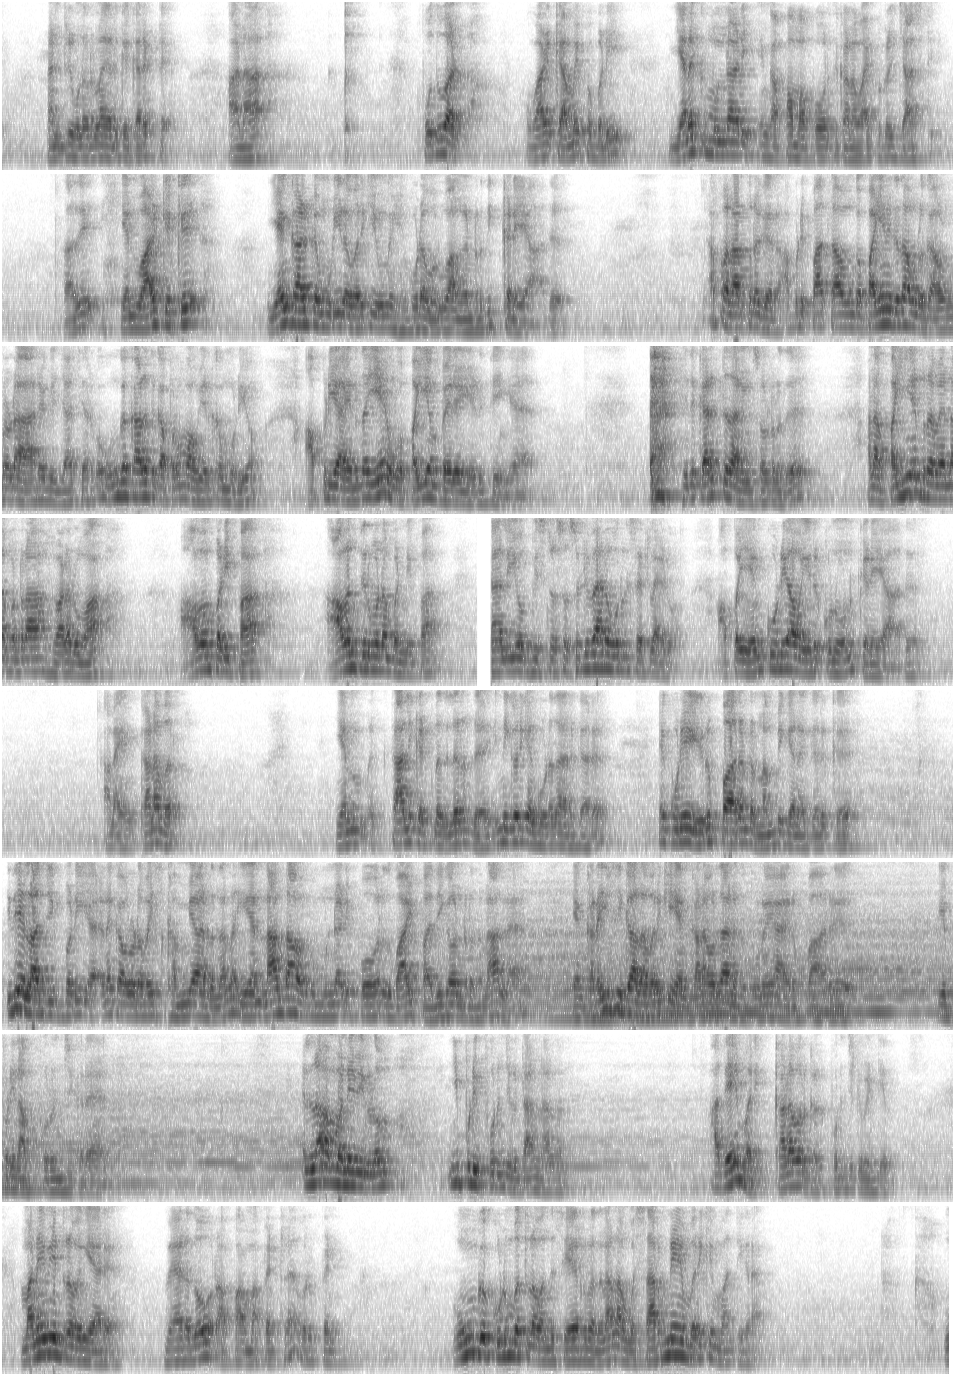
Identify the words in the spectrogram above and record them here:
நன்றி உணர்வுலாம் இருக்குது கரெக்டு ஆனால் பொதுவாக வாழ்க்கை அமைப்புப்படி எனக்கு முன்னாடி எங்கள் அப்பா அம்மா போகிறதுக்கான வாய்ப்புகள் ஜாஸ்தி. அதாவது என் வாழ்க்கைக்கு என் வாழ்க்கை முடிகிற வரைக்கும் இவங்க என் கூட வருவாங்கன்றது கிடையாது. அப்போ நடத்துறக்காரு அப்படி பார்த்தா உங்கள் பையனுக்கு தான் உங்களுக்கு அவங்களோட ஆரோக்கியம் ஜாஸ்தியாக இருக்கும். உங்கள் காலத்துக்கு அப்புறமா அவங்க இருக்க முடியும். அப்படியா இருந்தால் ஏன் உங்கள் பையன் பேரை எடுத்தீங்க? இது கரெக்டு தான் நீங்கள் சொல்கிறது ஆனால் பையன்றவன் என்ன பண்ணுறான் வளருவான். அவன் படிப்பான். அவன் திருமணம் பண்ணிப்பான். வேலையோ பிஸ்னஸோ சொல்லி வேறு ஊருக்கு செட்டில் ஆகிடுவான் அப்போ என் கூடயே அவன் இருக்கணும்னு கிடையாது. ஆனால் என் கணவர் என் தாலி கட்டினதுலேருந்து இன்னைக்கு வரைக்கும் என் கூட தான் இருக்கார். என் கூடயே இருப்பாருன்ற நம்பிக்கை எனக்கு இருக்குது இதே லாஜிக் படி எனக்கு அவரோட வயசு கம்மியாக இருந்தாலும் என் நான் தான் அவருக்கு முன்னாடி போகிறது வாய்ப்பு அதிகம்ன்றதுனால என் கடைசி காலம் வரைக்கும் என் கணவர் தான் எனக்கு துணையாக இருப்பார். இப்படி நான் புரிஞ்சுக்கிறேன். எல்லா மனைவிகளும் இப்படி புரிஞ்சுக்கிட்டாங்க நல்லது. அதே மாதிரி கணவர்கள் புரிஞ்சுக்க வேண்டியது. மனைவின்றவங்க யாரு? வேற ஏதோ ஒரு அப்பா அம்மா பெற்ற ஒரு பெண். உங்கள் குடும்பத்தில் வந்து சேர்றதுனால அவங்க சர்ணயம் வரைக்கும் மாற்றிக்கிறாங்க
